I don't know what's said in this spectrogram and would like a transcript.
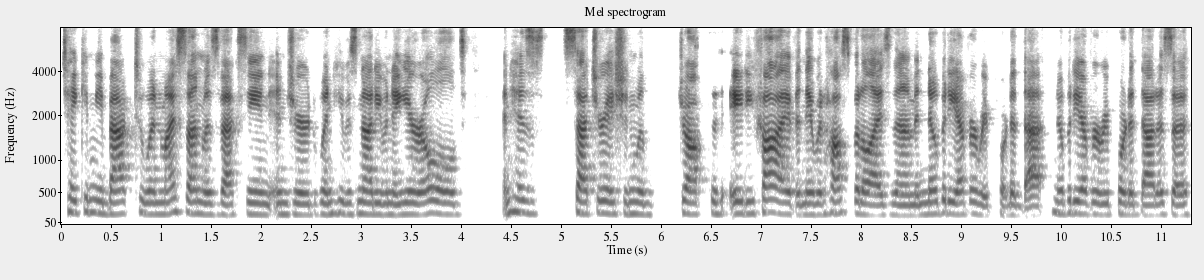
taking me back to when my son was vaccine injured when he was not even a year old, and his saturation would drop to 85, and they would hospitalize them, and nobody ever reported that. Nobody ever reported that as a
